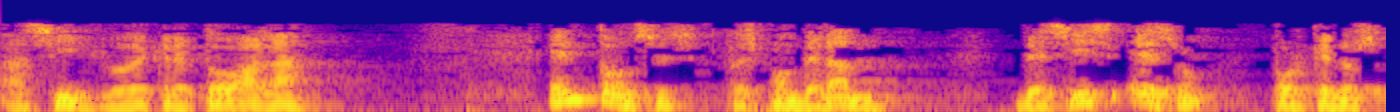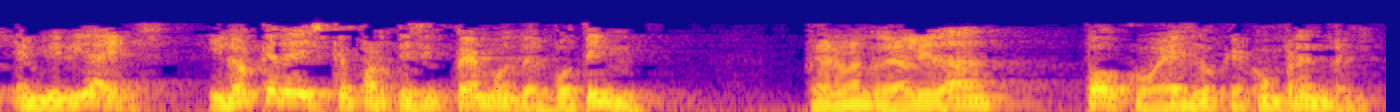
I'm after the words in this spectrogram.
así lo decretó Alá. Entonces responderán, decís eso porque nos envidiáis y no queréis que participemos del botín, pero en realidad poco es lo que comprenden.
